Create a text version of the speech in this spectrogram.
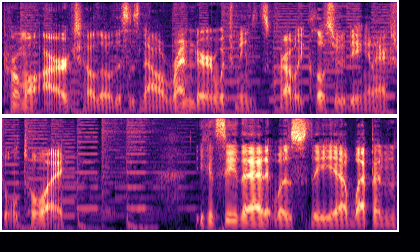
promo art, although this is now a render, which means it's probably closer to being an actual toy. You can see that it was the uh, weapon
